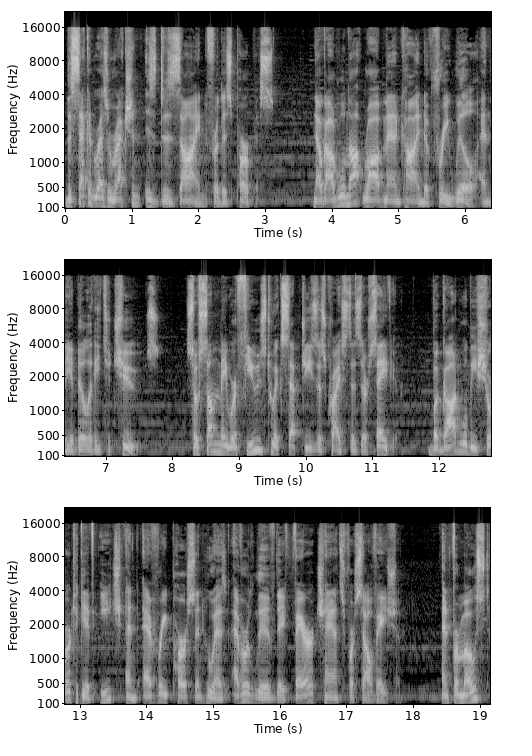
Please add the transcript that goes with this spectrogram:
The second resurrection is designed for this purpose. Now, God will not rob mankind of free will and the ability to choose, so some may refuse to accept Jesus Christ as their Savior. But God will be sure to give each and every person who has ever lived a fair chance for salvation. And for most,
